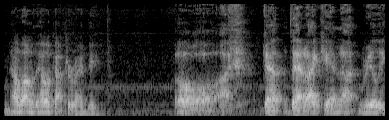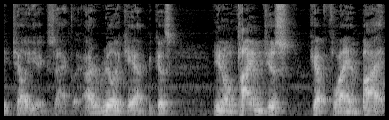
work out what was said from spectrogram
And how long would the helicopter ride be? Oh, I, that that I cannot really tell you exactly. I really can't because, you know, time just kept flying by.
